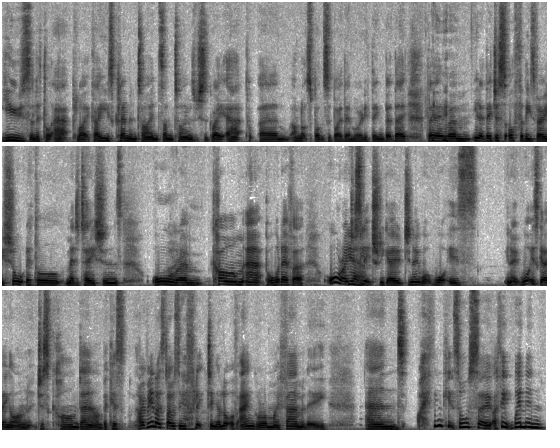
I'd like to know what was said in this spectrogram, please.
use a little app like I use Clementine sometimes, which is a great app. Um, I'm not sponsored by them or anything, but they they um, you know they just offer these very short little meditations. Or um, calm app or whatever, or I just literally go. Do you know what? What is you know what is going on just calm down because i realized i was inflicting a lot of anger on my family and i think it's also i think women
